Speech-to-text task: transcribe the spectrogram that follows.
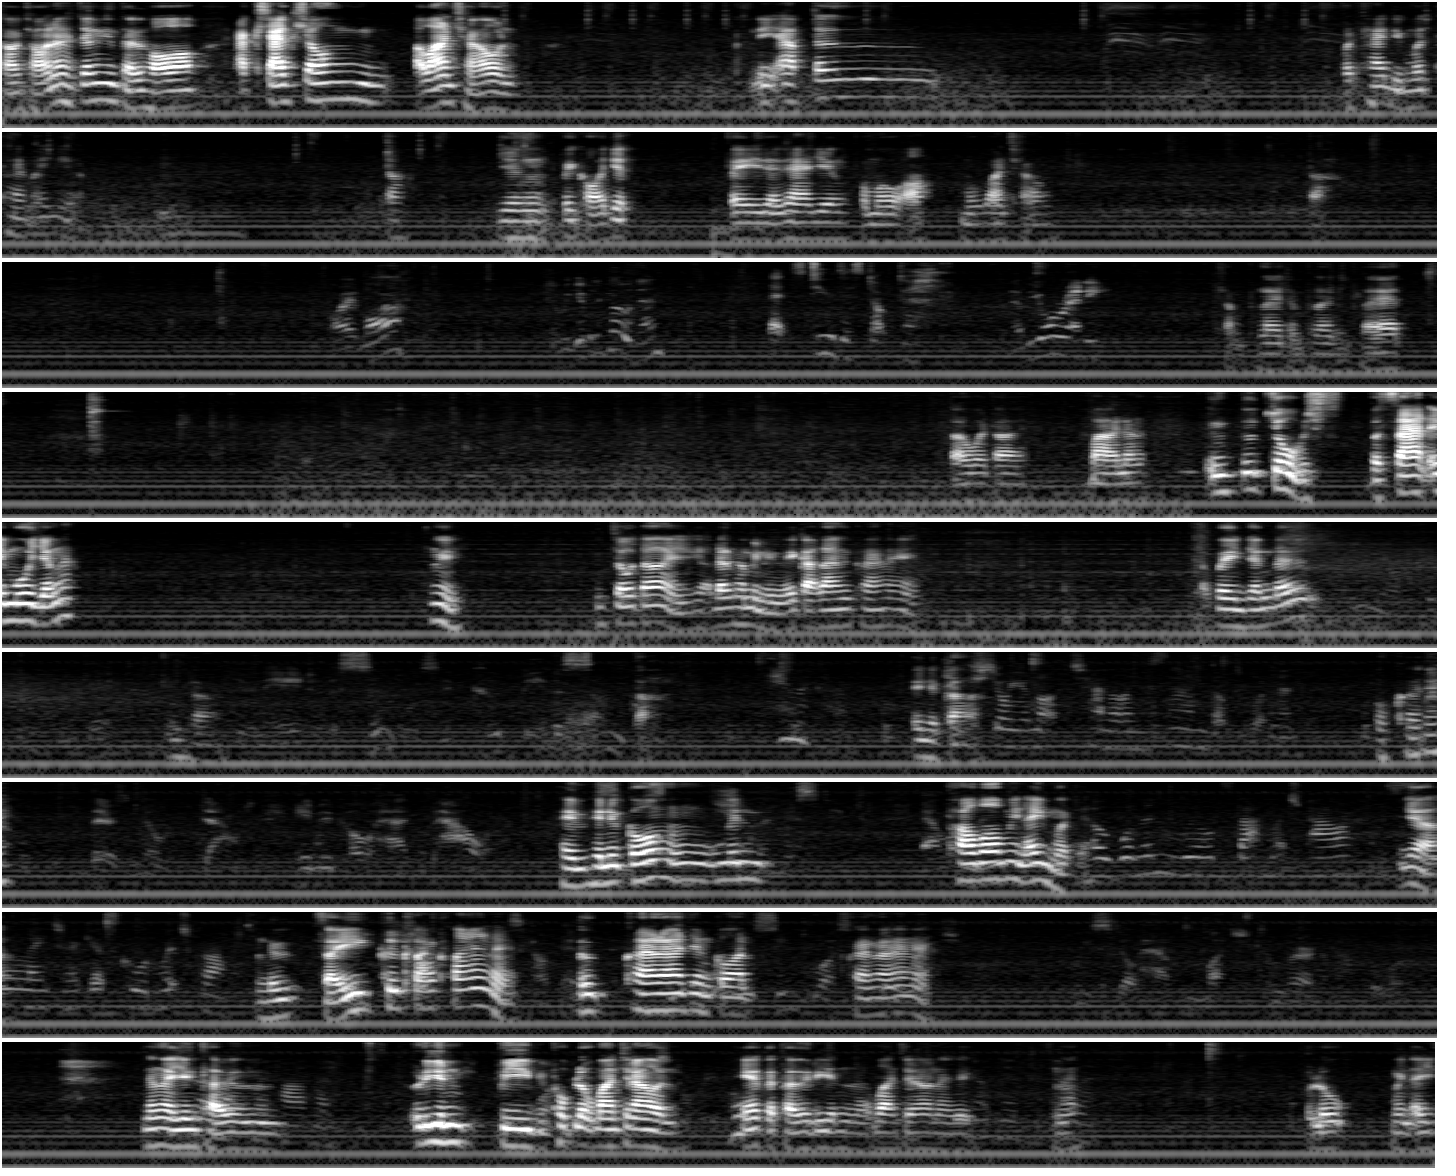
chọn chọn nè, chân nhân từ họ attraction ở ban chọn. Đi after Bật thai đừng bật thai mấy nữa. Đó. Dương phải khỏi dịch. Phải ra ra phòng màu ở một ban chọn. Đó. Rồi, Template, template, template. Tao quay tay. Bài năng. Ừ, tôi chủ vật xa đây mua chẳng á. Này. Châu tới, đang thăm mình người cả lan khai hay. Cà phê chẳng đấy. Given the age of the symbols, it could be the sun. Himiko. Đây là cả. Are you sure you're not channeling đấy. There's no doubt. Himiko had power. Hình hình như có bên Mystic. power bên ấy mà. A woman wields that much power? Yeah. Still later it gets called witchcraft. nữ ស្រីគឺខ្លាំងខ្លាណាស់ That's how ដូច Clara ចឹងគាត់ Seem to us Clara to be ណា fresh. We still have much to learn about the world. ហ្នឹងហើយយើង So, ត្រូវ my father, រៀនពីពិភពលោកបានច្រើននេះក៏ត្រូវរៀនបានច្រើនដែរ we don't live to No. tell it. លោកមិនអី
